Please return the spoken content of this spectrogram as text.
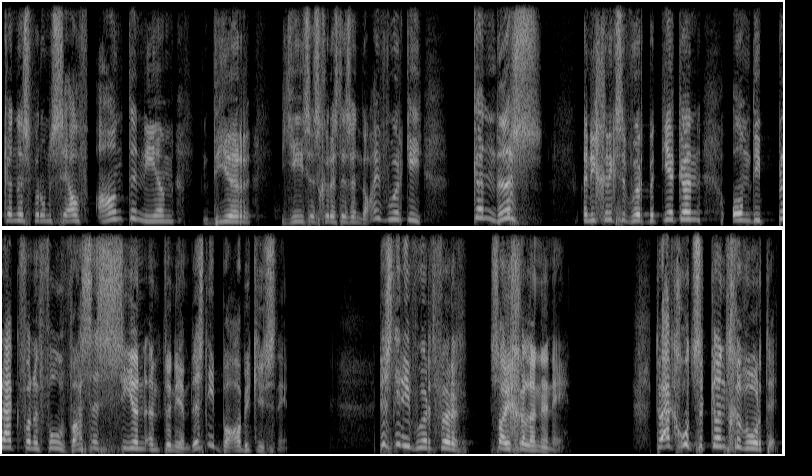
kinders vir homself aan te neem deur Jesus Christus en daai woordjie kinders in die Griekse woord beteken om die plek van 'n volwasse seun in te neem. Dis nie babietjies nie. Dis nie die woord vir suigelinge nie. Toe ek God se kind geword het,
